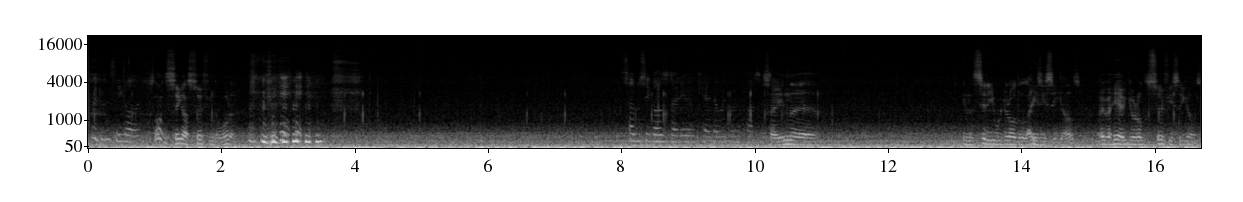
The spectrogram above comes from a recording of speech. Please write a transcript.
Look at the seagulls. It's like the seagulls surfing the water. Some seagulls don't even care that we're going past this. So in the in the city we got all the lazy seagulls. Over here we got all the surfy seagulls.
